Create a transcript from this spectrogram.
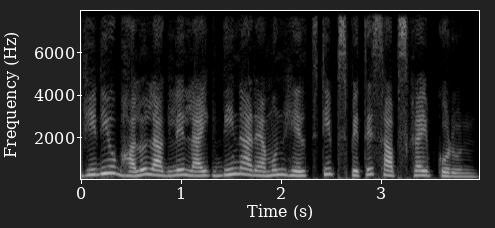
ভিডিও ভালো লাগলে লাইক দিন আর এমন হেলথ টিপস পেতে সাবস্ক্রাইব করুন।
